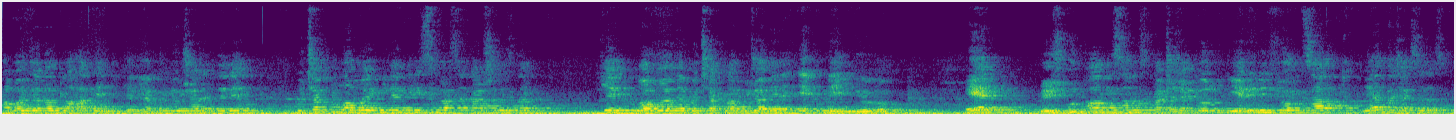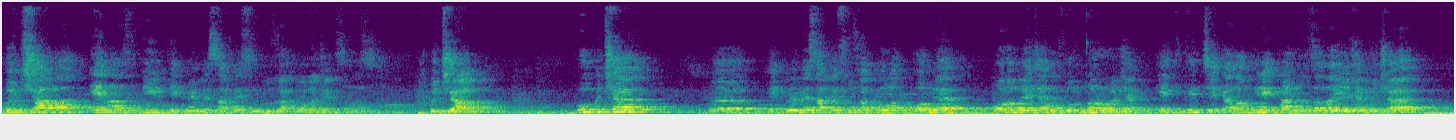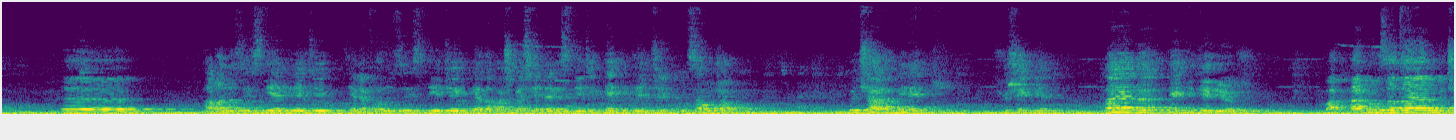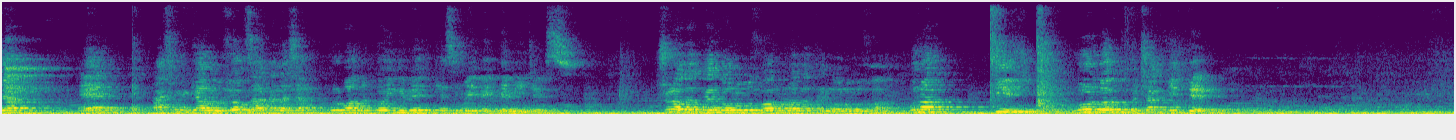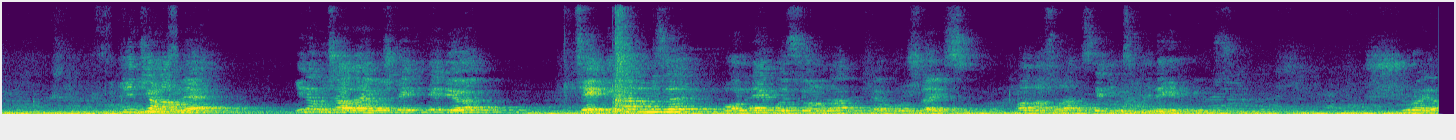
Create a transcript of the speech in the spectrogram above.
tabancadan daha tehlikeli yakın görüş işaretleri, bıçak kullanmayı bilen birisi varsa karşınızda ki normalde bıçakla mücadele etmeyin diyorum. Eğer mecbur kaldıysanız kaçacak yeriniz yoksa ne yapacaksınız? Bıçağa en az bir tekme mesafesinde uzakta olacaksınız. Bıçağa. Bu bıçağı e, tekme mesafesi uzakta ola- olmaya, olamayacağınız durumlar olacak. Tehdit edecek adam direkt karnınıza dayayacak bıçağı. İsteyecek ya da başka şeyler isteyecek, tehdit edecek. Mesela hocam bıçağı direkt şu şekil dayadı, tehdit ediyor. Bak karnınıza dayalı bıçak. Eğer kaç imkanımız yoksa arkadaşlar kurbanlık koyun gibi kesilmeyi beklemeyeceğiz. Şurada tendonumuz var, burada tendonumuz var. Buna bir vurduk, bıçak gitti. İkinci hamle yine bıçağa dayamış, tehdit ediyor. Çektik karnımızı, kol L pozisyonunda ve vuruştayız. Ondan sonra istediğimiz kilide getiriyoruz.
